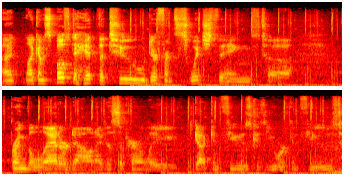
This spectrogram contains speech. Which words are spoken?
I like I'm supposed to hit the two different switch things to bring the ladder down. I just apparently got confused because you were confused.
